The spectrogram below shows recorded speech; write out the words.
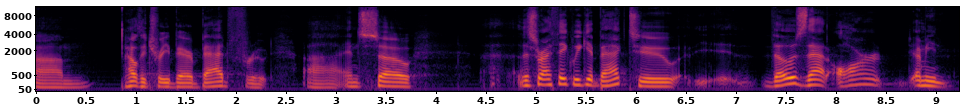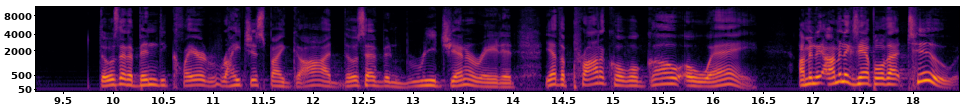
um, healthy tree bear bad fruit. Uh, and so this is where I think we get back to those that are, I mean, those that have been declared righteous by God, those that have been regenerated. Yeah, the prodigal will go away. I mean, I'm an example of that too.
